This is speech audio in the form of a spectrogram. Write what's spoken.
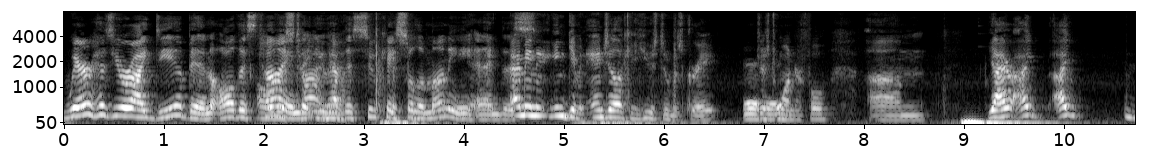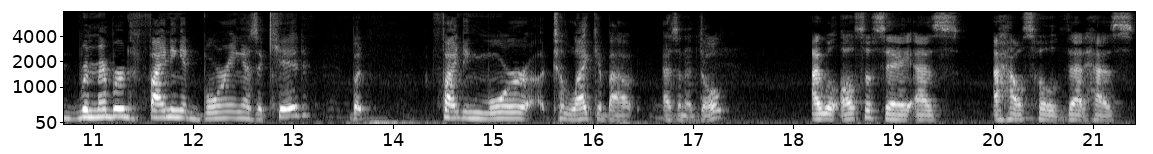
where has your idea been all this time, All this that time, you have this suitcase full of money and this... I mean, you can give it. Anjelica Huston was great, just Mm-hmm. wonderful. Um, yeah, I, I I remembered finding it boring as a kid, but finding more to like about as an adult. I will also say, as a household that has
